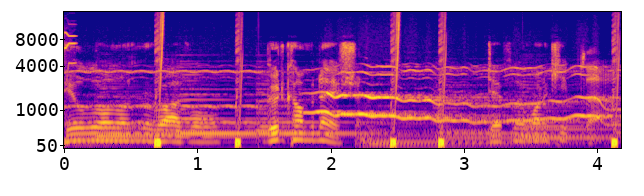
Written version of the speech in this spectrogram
Heal all and Revival. Good combination. Definitely want to keep that.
